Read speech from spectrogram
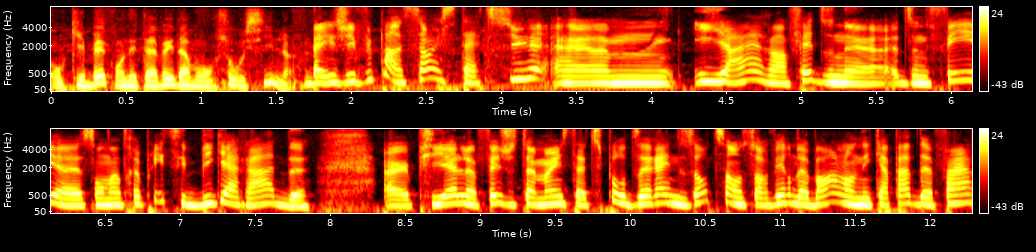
au Québec, on est à veille d'avoir ça aussi. Là. Ben, j'ai vu passer un statut euh, hier, en fait, d'une d'une fille. son entreprise, c'est Bigarade. Puis elle a fait justement un statut pour dire, hey, nous autres, si on se revire de bord, là, on est capable de faire,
